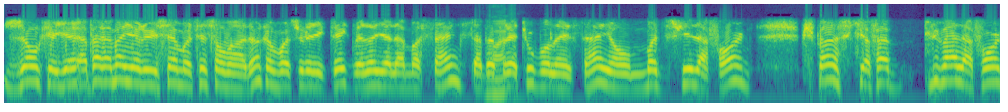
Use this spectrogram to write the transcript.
disons qu'apparemment, il a réussi à moitié son mandat comme voiture électrique, mais là, il y a la Mustang, c'est à peu près tout pour l'instant. Ils ont modifié la Ford. Puis je pense qu'il a fait plus mal à Ford,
